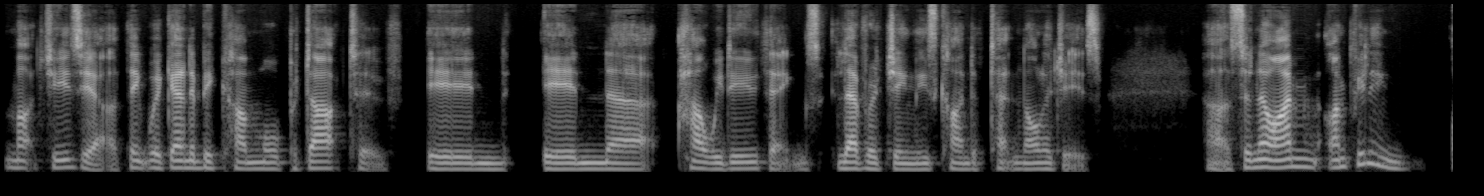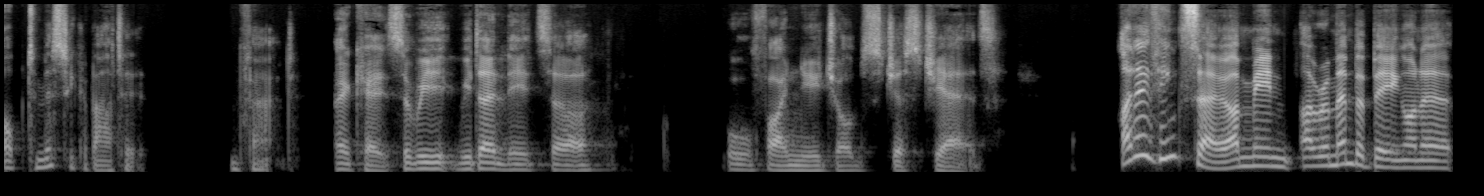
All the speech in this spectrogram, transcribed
much easier. I think we're going to become more productive in in uh, how we do things, leveraging these kind of technologies. Uh, so no, I'm I'm feeling optimistic about it. In fact. Okay, so we we don't need to all find new jobs just yet. I don't think so. I mean, I remember being on a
